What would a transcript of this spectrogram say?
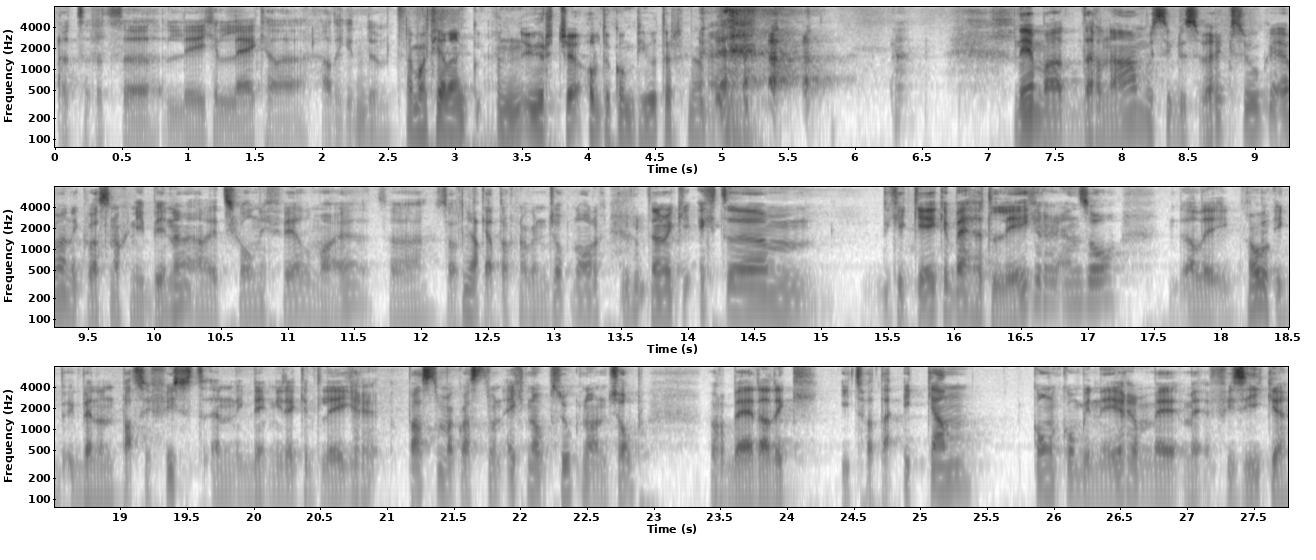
het, het eh, lege lijk hadden, hadden gedumpt. Dan mocht je al een, een uurtje op de computer. Nou. Nee, maar daarna moest ik dus werk zoeken, hè, want ik was nog niet binnen. Allee, het school niet veel, maar hè, het, eh, zo- Ja. ik had toch nog een job nodig. Mhm. Toen heb ik echt ehm, gekeken bij het leger en zo. Allee, ik, Oh. ik, ik ben een pacifist en ik denk niet dat ik in het leger paste, maar ik was toen echt nog op zoek naar een job waarbij dat ik iets wat dat ik kan, kon combineren met, met fysieke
